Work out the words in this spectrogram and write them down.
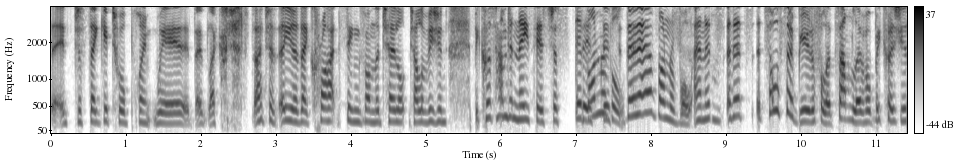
it just they get to a point where they like I just I just you know they cry at things on the tel- television because underneath there's just They're there's- vulnerable. there's- they are vulnerable, and it's and it's it's also beautiful at some level because you're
